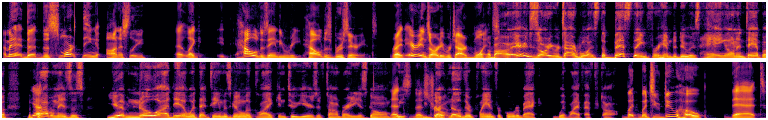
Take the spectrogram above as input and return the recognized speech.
I mean, the the smart thing, honestly, uh, like, how old is Andy Reid? How old is Bruce Arians? Right? Arians already retired once. About Arians has already retired once. The best thing for him to do is hang on in Tampa. The Yeah. problem is, is you have no idea what that team is going to look like in two years if Tom Brady is gone. That's- that's we true. Don't know their plan for quarterback with life after Tom. but but you do hope that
